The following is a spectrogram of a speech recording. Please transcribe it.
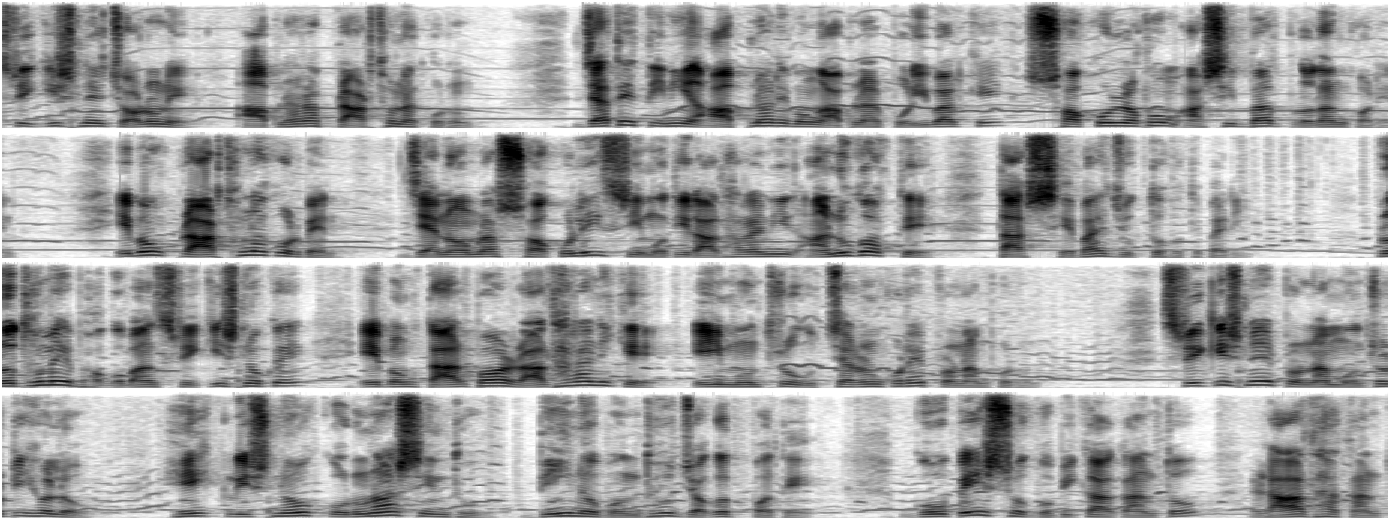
শ্রীকৃষ্ণের চরণে আপনারা প্রার্থনা করুন, যাতে তিনি আপনার এবং আপনার পরিবারকে সকল রকম আশীর্বাদ প্রদান করেন এবং প্রার্থনা করবেন যেন আমরা সকলেই শ্রীমতী রাধারানীর আনুগত্যে তার সেবায় যুক্ত হতে পারি। প্রথমে ভগবান শ্রীকৃষ্ণকে এবং তারপর রাধারানীকে এই মন্ত্র উচ্চারণ করে প্রণাম করুন। শ্রীকৃষ্ণের প্রণাম মন্ত্রটি হল, হে কৃষ্ণ করুণা সিন্ধু, দীনবন্ধু জগৎপথে, গোপেশ ও গোপিকাকান্ত, রাধাকান্ত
